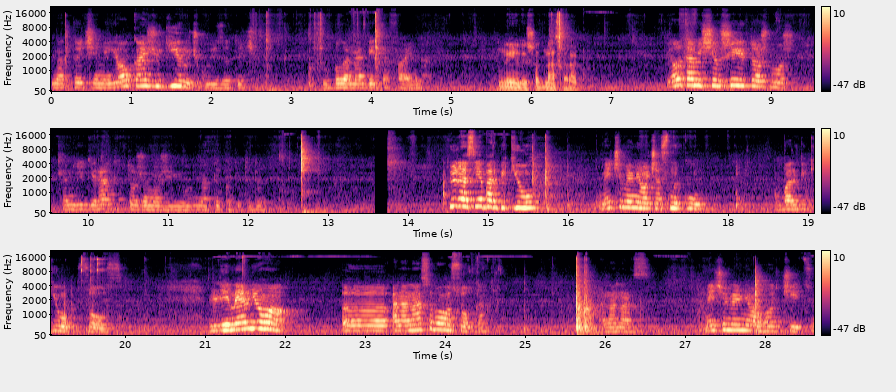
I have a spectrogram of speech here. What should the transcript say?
наточимо. Я кажу дірочкою заточимо. Щоб була набита файно. Не, лише одна сорока. Я там ще в шию теж може. Там є діра, теж може її натикати туди. Тут у нас є барбекю. Мечемо в нього часнику. Барбекю соус. Ліме в нього е, ананасового сока. Ананас. Мечемо в нього горчицю.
